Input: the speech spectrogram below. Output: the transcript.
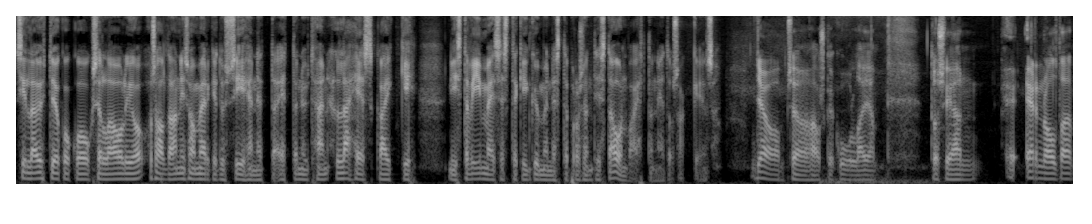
sillä yhtiökokouksella oli osaltaan iso merkitys siihen, että, että nythän lähes kaikki niistä viimeisestäkin kymmenestä prosentista on vaihtaneet osakkeensa. Joo, se on hauska kuulla ja tosiaan Ernolta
